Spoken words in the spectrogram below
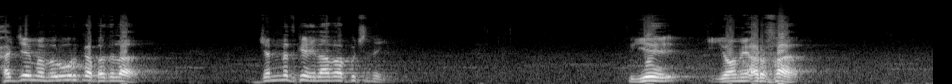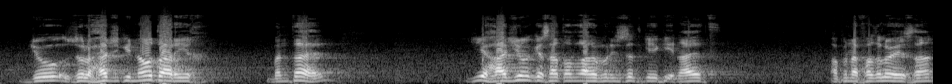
حج مبرور کا بدلہ جنت کے علاوہ کچھ نہیں۔ تو یہ یوم عرفہ، جو ذوالحج کی نو تاریخ بنتا ہے، یہ حاجیوں کے ساتھ اللہ رب العزت کی ایک عنایت، اپنا فضل و احسان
